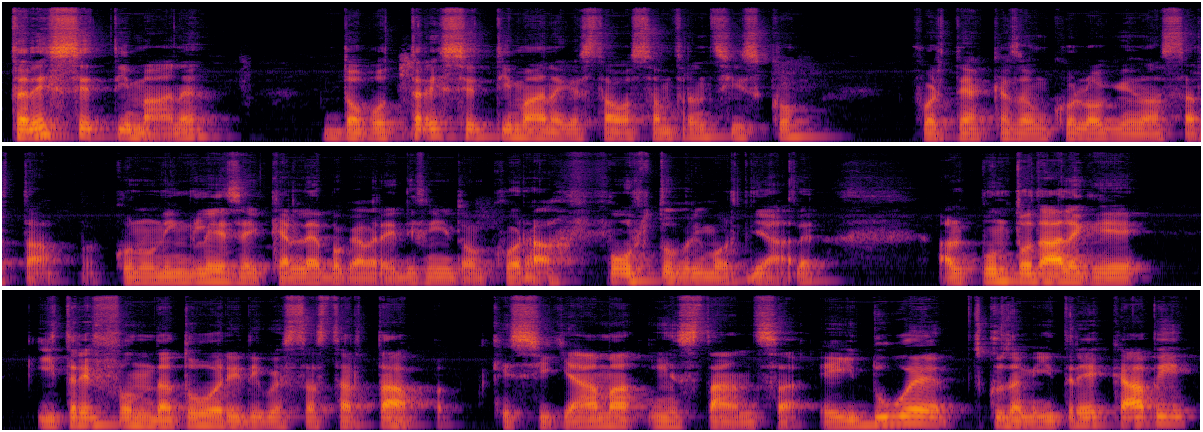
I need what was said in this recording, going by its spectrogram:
tre settimane Dopo tre settimane che stavo a San Francisco, portai a casa un colloquio in una startup con un inglese che all'epoca avrei definito ancora molto primordiale, al punto tale che i tre fondatori di questa startup, che si chiama Instanza, e i due, scusami, i tre capi,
